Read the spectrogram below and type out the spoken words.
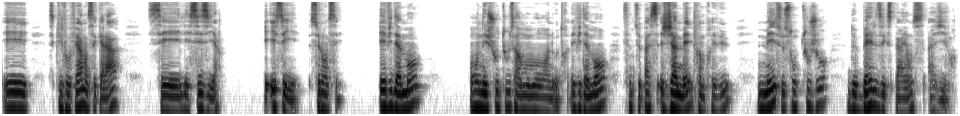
Et ce qu'il faut faire dans ces cas-là, c'est les saisir et essayer, se lancer. Évidemment, on échoue tous à un moment ou à un autre. Évidemment, ça ne se passe jamais comme prévu, mais ce sont toujours de belles expériences à vivre.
